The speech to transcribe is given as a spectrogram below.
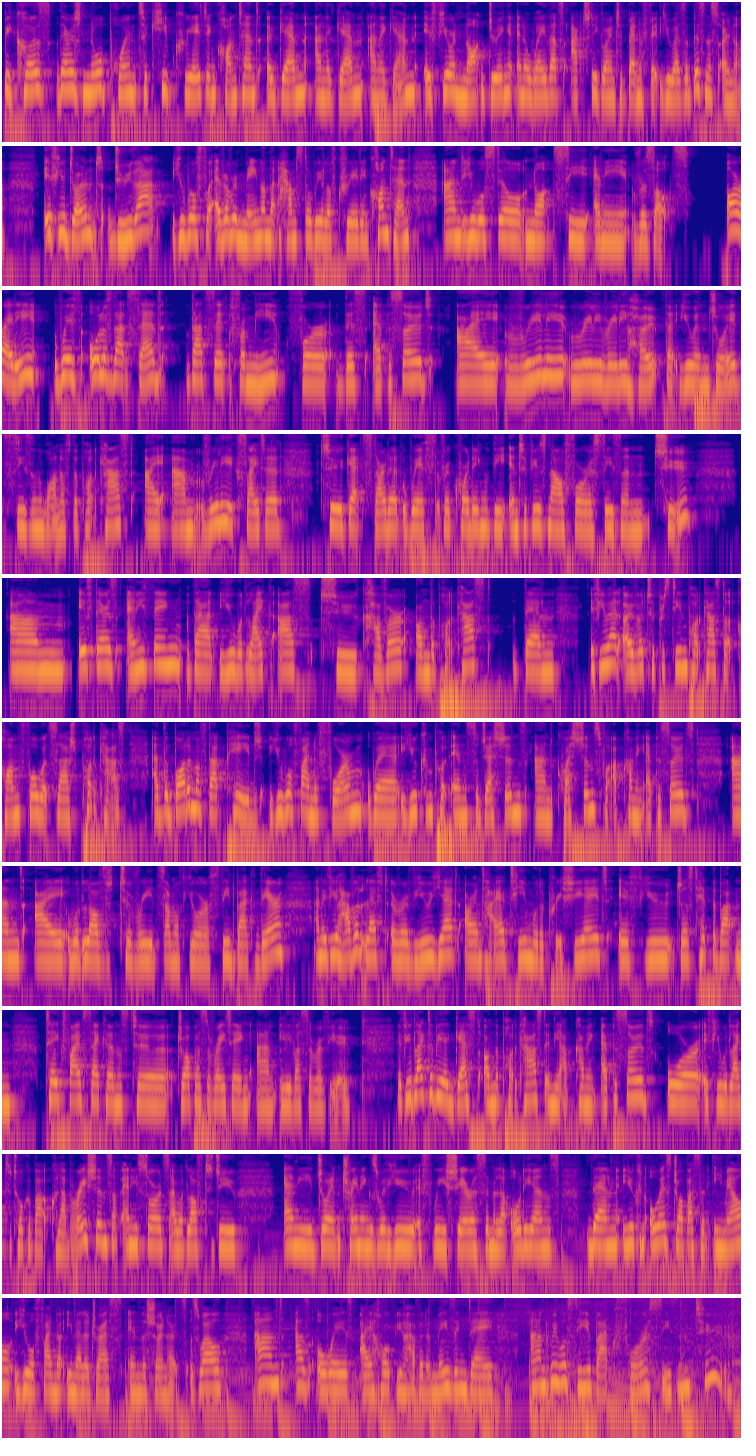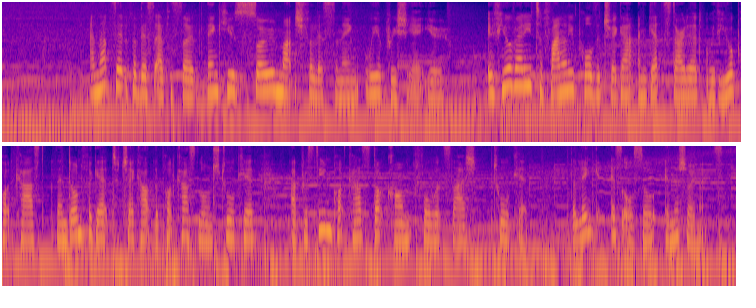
because there's no point to keep creating content again and again and again if you're not doing it in a way that's actually going to benefit you as a business owner. If you don't do that, you will forever remain on that hamster wheel of creating content and you will still not see any results. Alrighty, with all of that said, that's it from me for this episode. I really, really, really hope that you enjoyed season one of the podcast. I am really excited to get started with recording the interviews now for season two. Um, if there's anything that you would like us to cover on the podcast, then if you head over to pristinepodcast.com forward slash podcast, at the bottom of that page, you will find a form where you can put in suggestions and questions for upcoming episodes. And I would love to read some of your feedback there. And if you haven't left a review yet, our entire team would appreciate if you just hit the button, take five seconds to drop us a rating and leave us a review. If you'd like to be a guest on the podcast in the upcoming episodes, or if you would like to talk about collaborations of any sorts, I would love to do any joint trainings with you if we share a similar audience, then you can always drop us an email. You'll find our email address in the show notes as well. And as always, I hope you have an amazing day, and we will see you back for season two. And that's it for this episode. Thank you so much for listening. We appreciate you. If you're ready to finally pull the trigger and get started with your podcast, then don't forget to check out the podcast launch toolkit at pristinepodcast.com forward slash toolkit. The link is also in the show notes.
